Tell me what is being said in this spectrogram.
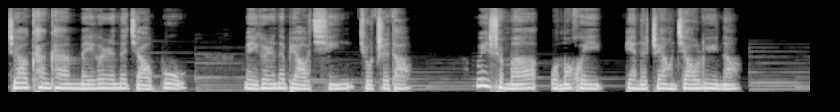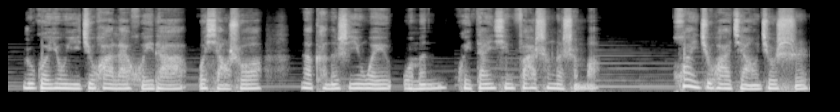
只要看看每个人的脚步，每个人的表情，就知道为什么我们会变得这样焦虑呢？如果用一句话来回答，我想说，那可能是因为我们会担心发生了什么。换一句话讲，就是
